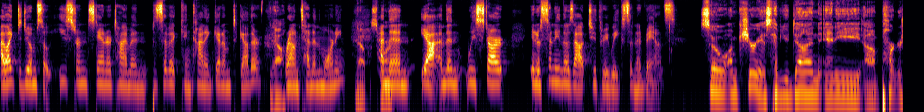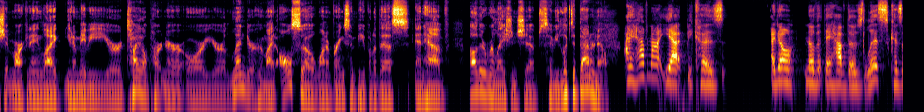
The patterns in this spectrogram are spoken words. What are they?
i like to do them so eastern standard time and pacific can kind of get them together yeah. around 10 in the morning yep, and then yeah and then we start you know sending those out two three weeks in advance so I'm curious, have you done any uh, partnership marketing, like you know maybe your title partner or your lender who might also want to bring some people to this and have other relationships? Have you looked at that or no? I have not yet because I don't know that they have those lists because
